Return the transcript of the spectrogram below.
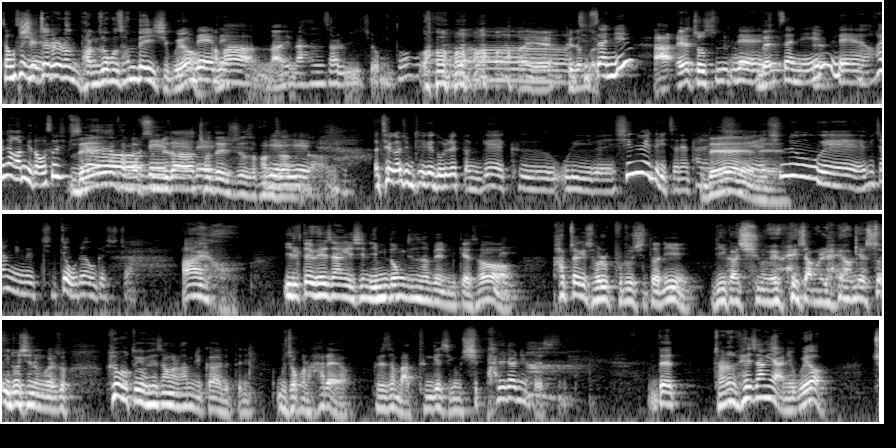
정선일 실제로는 방송은 선배이시고요. 네, 네. 아마 나이는 한살위 정도? 아, 예, 그 정도. 집사님 아, 예, 좋습니다. 네, 집사님 네. 환영합니다 어서 오십시오 네, 반갑습니다. 네, 네, 네. 초대해 주셔서 감사합니다. 제가 좀 되게 놀랬던 게 그 우리 왜 신우회들 있잖아요 탤런트 네, 신우회 네. 신우회 회장님을 진짜 오래 하고 계시죠 아이고, 일대 회장이신 임동진 선배님께서 네. 갑자기 저를 부르시더니 네가 신우회 회장을 해야겠어 이러시는 거예요. 그래서 왜 어떻게 회장을 합니까? 그랬더니 무조건 하래요. 그래서 맡은 게 지금 18년이 됐습니다. 근데 저는 회장이 아니고요.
